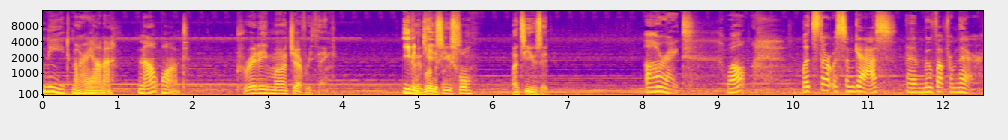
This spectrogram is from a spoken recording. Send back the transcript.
Need, Mariana, not want. Pretty much everything. Even If it candy looks bars. useful, let's use it. All right. Well, let's start with some gas and move up from there.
